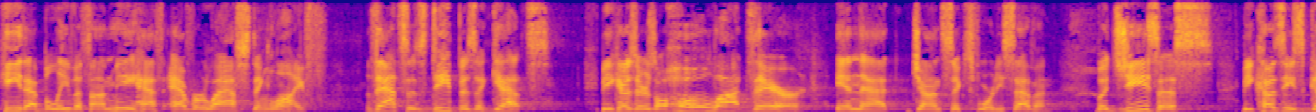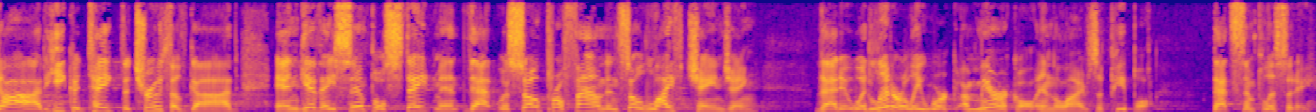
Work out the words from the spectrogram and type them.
he that believeth on me hath everlasting life? That's as deep as it gets because there's a whole lot there in that John 6 47. But Jesus, because he's God, he could take the truth of God and give a simple statement that was so profound and so life changing that it would literally work a miracle in the lives of people. That's simplicity.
